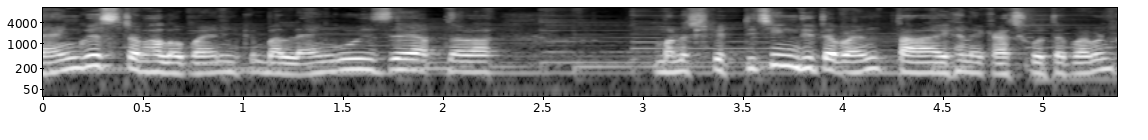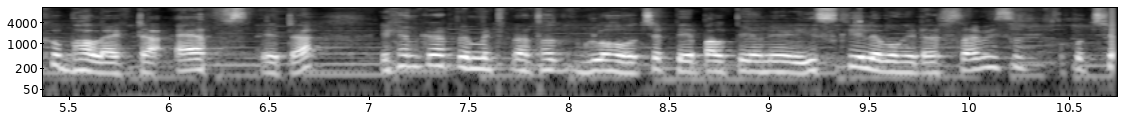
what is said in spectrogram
ল্যাঙ্গুয়েজটা ভালো পারেন কিংবা ল্যাঙ্গুয়েজে আপনারা মানুষকে টিচিং দিতে পারেন, তারা এখানে কাজ করতে পারবেন। খুব ভালো একটা অ্যাপস এটা। এখানকার পেমেন্ট মেথডগুলো হচ্ছে পেপাল পেওনিয়ার স্কিল এবং এটার সার্ভিস হচ্ছে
